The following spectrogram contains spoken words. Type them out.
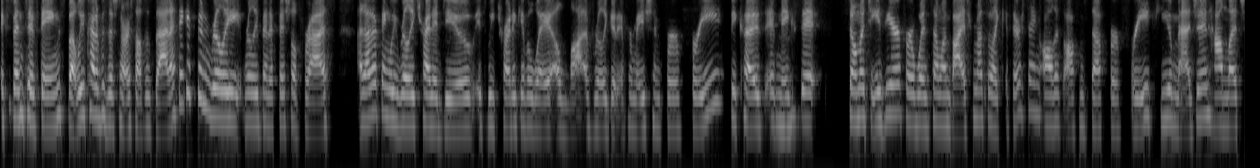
expensive things, but we've kind of positioned ourselves as that. And I think it's been really, really beneficial for us. Another thing we really try to do is we try to give away a lot of really good information for free because it Mhm. makes it so much easier for when someone buys from us. Or like if they're saying all this awesome stuff for free, can you imagine how much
